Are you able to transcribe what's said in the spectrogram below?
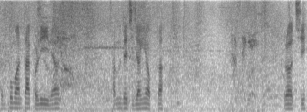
공포만 딱 걸리면 잡는데 지장이 없다. 그렇지.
